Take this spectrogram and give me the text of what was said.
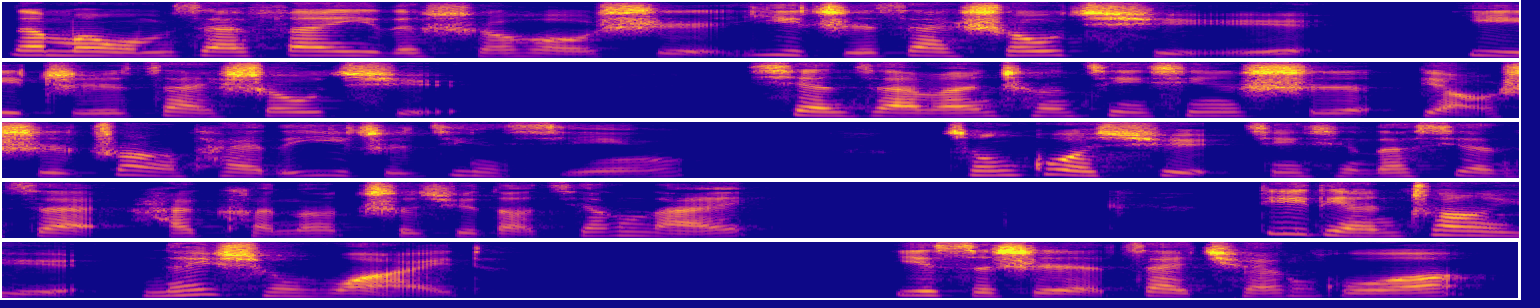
那么我们在翻译的时候是一直在收取，一直在收取。现在完成进行时表示状态的一直进行，从过去进行到现在，还可能持续到将来。地点状语 nationwide，意思是在全国。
